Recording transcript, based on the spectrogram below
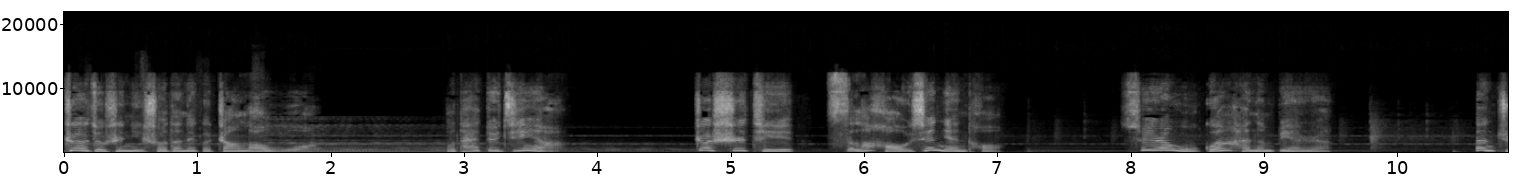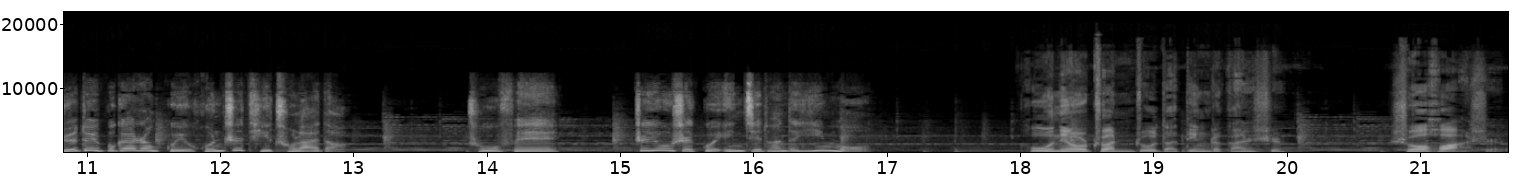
这就是你说的那个张老五？不太对劲啊！这尸体死了好些年头，虽然五官还能辨认，但绝对不该让鬼魂之体出来的，除非这又是鬼婴集团的阴谋。虎妞专注地盯着干尸，说话时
